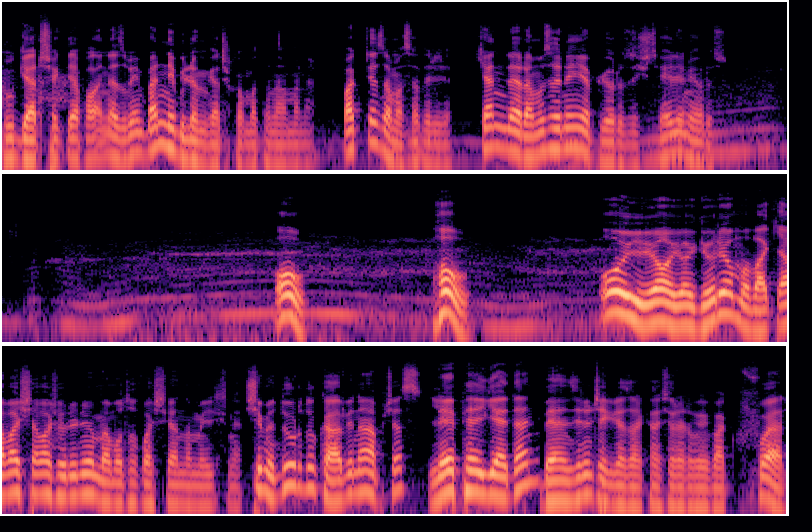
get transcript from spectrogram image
Bu gerçekler falan yazmayın. Ben ne biliyorum gerçek olmadığını amına. Bakacağız ama sadece. Kendi aramızda ne yapıyoruz işte. Eğleniyoruz. Oh. Oh. Oy oy oy görüyor musun bak yavaş yavaş öğreniyorum ben motofaşlı anlamayı işine. Şimdi durduk abi ne yapacağız? LPG'den benzini çekeceğiz arkadaşlar arabayı bak fuel.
